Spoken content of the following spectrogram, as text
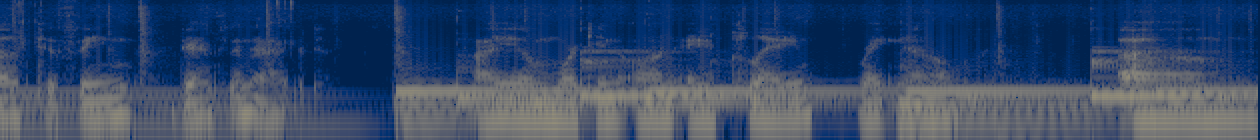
Love to sing, dance, and act. I am working on a play right now. Um,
